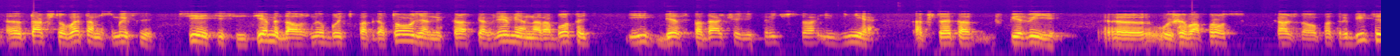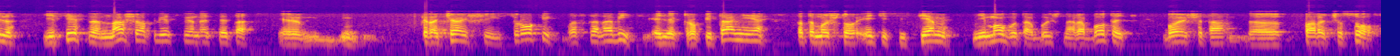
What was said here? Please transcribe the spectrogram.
Э, так что в этом смысле все эти системы должны быть подготовлены кратковременно работать и без подачи электричества извне. Так что это впервые э, уже вопрос каждого потребителя. Естественно, наша ответственность – это э, кратчайшие сроки восстановить электропитание, потому что эти системы не могут обычно работать больше там, э, пары часов.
